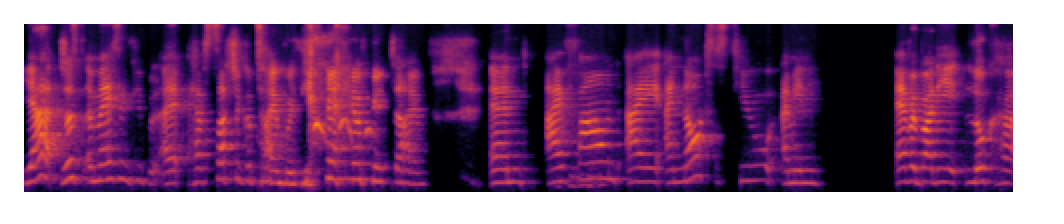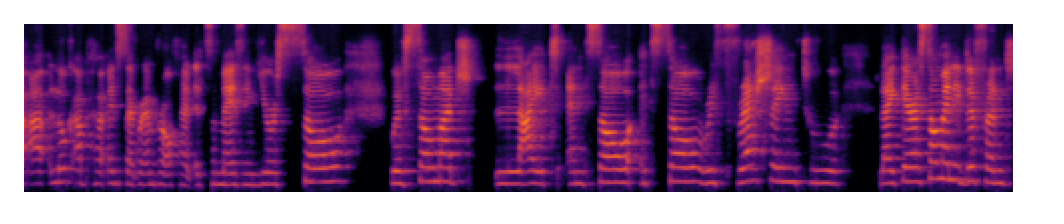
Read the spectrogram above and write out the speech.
yeah, just amazing people. I have such a good time with you every time. And I mm-hmm. found, I, I noticed you, I mean, everybody look her up, look up her Instagram profile. It's amazing. You're so with so much light and so it's so refreshing to like there are so many different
